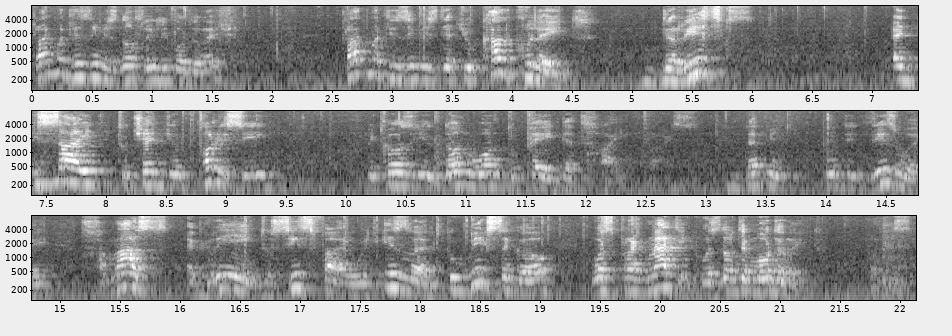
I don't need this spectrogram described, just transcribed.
Pragmatism is not really moderation. Pragmatism is that you calculate the risks and decide to change your policy because you don't want to pay that high price. Let me put it this way, Hamas agreeing to ceasefire with Israel two weeks ago was pragmatic, was not a moderate policy.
